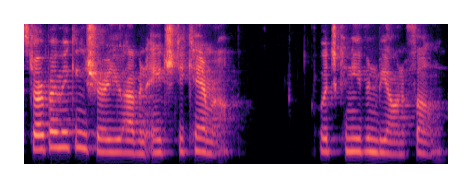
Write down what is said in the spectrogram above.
Start by making sure you have an HD camera, which can even be on a phone.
